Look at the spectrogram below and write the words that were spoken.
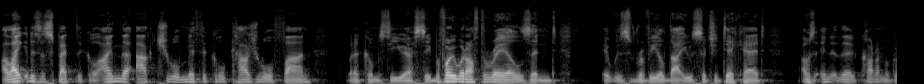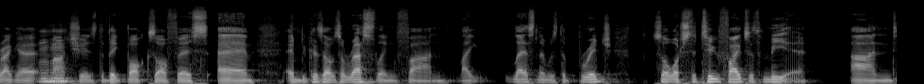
I like it as a spectacle. I'm the actual mythical casual fan when it comes to UFC. Before he went off the rails and it was revealed that he was such a dickhead. I was into the Conor McGregor matches, the big box office, um, and because I was a wrestling fan, like Lesnar was the bridge. So I watched the two fights with Mir, and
